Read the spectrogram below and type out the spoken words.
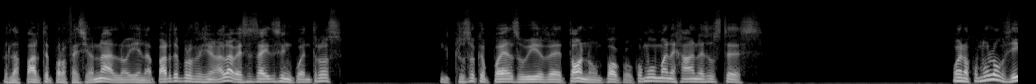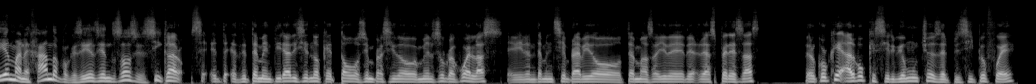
pues la parte profesional, ¿no? Y en la parte profesional a veces hay desencuentros incluso que pueden subir de tono un poco. ¿Cómo manejaban eso ustedes? Bueno, ¿cómo lo siguen manejando? Porque siguen siendo socios. Sí, claro, se- te, te- mentiría diciendo que todo siempre ha sido miel sobre hojuelas. Evidentemente siempre ha habido temas ahí de- de asperezas, pero creo que algo que sirvió mucho desde el principio fue,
